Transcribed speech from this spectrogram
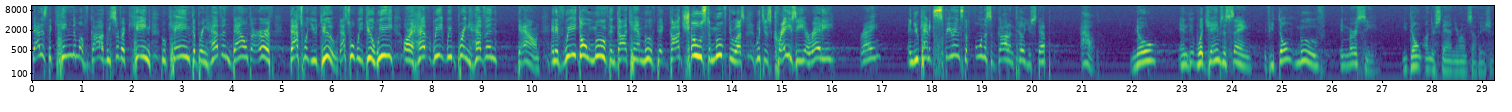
That is the kingdom of God. We serve a king who came to bring heaven down to earth. That's what you do. That's what we do. We are heaven. We, we bring heaven down. And if we don't move, then God can't move. That God chose to move through us, which is crazy already, right? And you can't experience the fullness of God until you step out. No. And what James is saying, if you don't move in mercy, you don't understand your own salvation.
